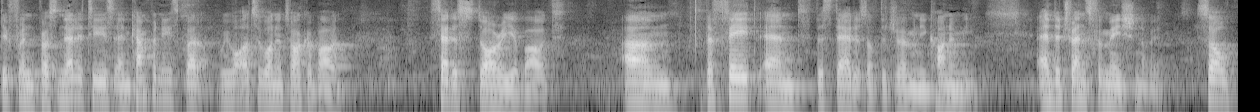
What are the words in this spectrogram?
different personalities and companies, but we also want to talk about, set a story about um, the fate and the status of the German economy and the transformation of it. So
